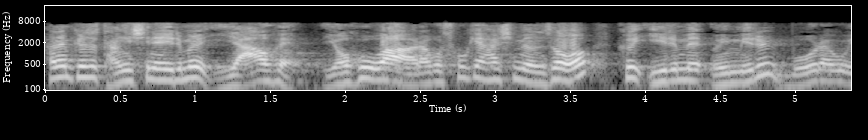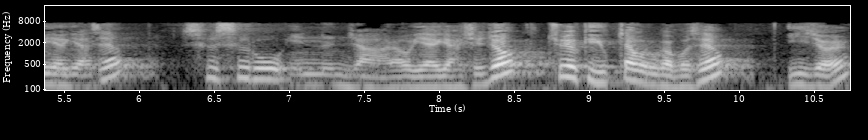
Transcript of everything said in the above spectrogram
하나님께서 당신의 이름을 야훼, 여호와라고 소개하시면서 그 이름의 의미를 뭐라고 이야기하세요? 스스로 있는 자라고 이야기하시죠? 출애굽기 6장으로 가보세요. 2절.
